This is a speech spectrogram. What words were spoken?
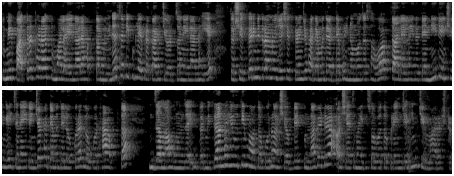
तुम्ही पात्र ठराल. तुम्हाला येणारा हप्ता मिळण्यासाठी कुठल्याही प्रकारची अडचण येणार नाहीये. तर शेतकरी मित्रांनो ज्या शेतकऱ्यांच्या खात्यामध्ये अद्यापही नमोचा सहावा हप्ता आलेला नाही तर त्यांनी टेन्शन घ्यायचं नाही. त्यांच्या खात्यामध्ये लवकरात लवकर हा हप्ता जमा होऊन जाईल. तर मित्रांनो ही होती महत्त्वपूर्ण अशी अपडेट पुन्हा भेटूया अशाच माहितीसोबत. तोपर्यंत जय हिंद जय महाराष्ट्र.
